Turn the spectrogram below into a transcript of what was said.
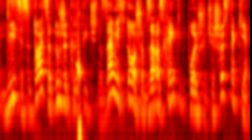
Дивіться, ситуація дуже критична. Замість того, щоб зараз хейтити Польщу чи щось таке.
